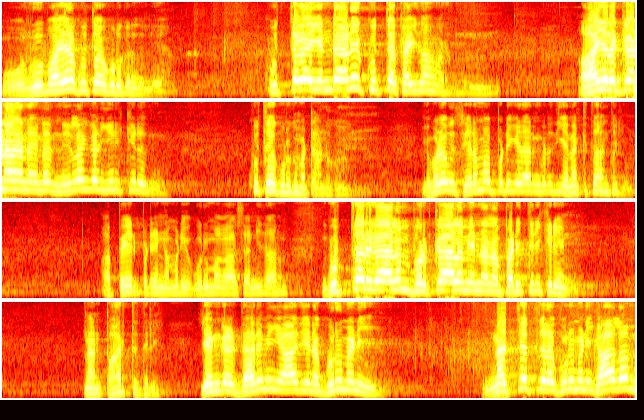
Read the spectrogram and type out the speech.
ஒரு ரூபாயா குத்தகை கொடுக்கறது இல்லையா? குத்தகை என்றாலே குத்த கைதான் வருது. ஆயிரக்கணக்கான நில- நிலங்கள் இருக்கிறது. குத்தகை கொடுக்க மாட்டானுங்க. எவ்வளவு சிரமப்படுகிறாருங்கிறது எனக்கு தான் தெரியும். அப்பேற்பட்ட நம்முடைய குருமகா சன்னிதானம் குப்தர் காலம் பொற்காலம் என்று நான் படித்திருக்கிறேன். நான் பார்த்ததில்லை. எங்கள் தருமி ஆதீன குருமணி நட்சத்திர குருமணி காலம்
